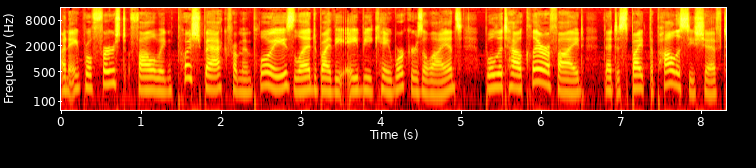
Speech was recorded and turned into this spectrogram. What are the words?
On April 1st, following pushback from employees led by the ABK Workers Alliance, Bulatao clarified that despite the policy shift,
